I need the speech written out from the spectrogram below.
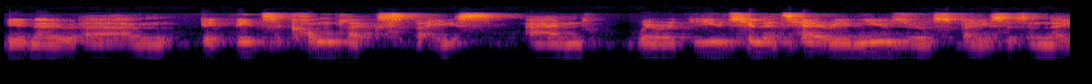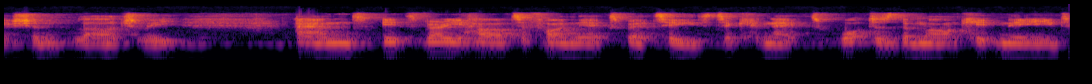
You know, um, it, it's a complex space, and we're a utilitarian user of space as a nation, largely. And it's very hard to find the expertise to connect what does the market need,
